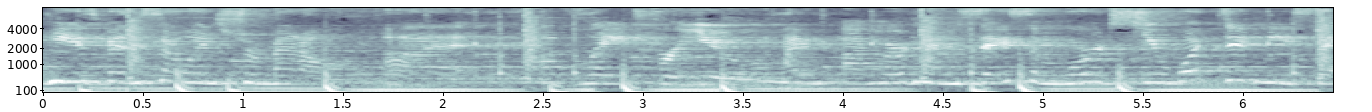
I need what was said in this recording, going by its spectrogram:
he has been so instrumental uh, of late for you. I, I heard him say some words to you. What did he say?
